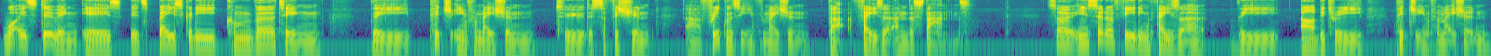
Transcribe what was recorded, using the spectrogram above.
what it's doing is it's basically converting the pitch information to the sufficient uh, frequency information that phaser understands. So instead of feeding phaser the arbitrary pitch information,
